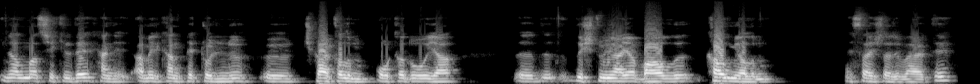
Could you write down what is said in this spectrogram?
inanılmaz şekilde hani Amerikan petrolünü e, çıkartalım Orta Doğu'ya, e, dı- dış dünyaya bağlı kalmayalım mesajları verdi.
